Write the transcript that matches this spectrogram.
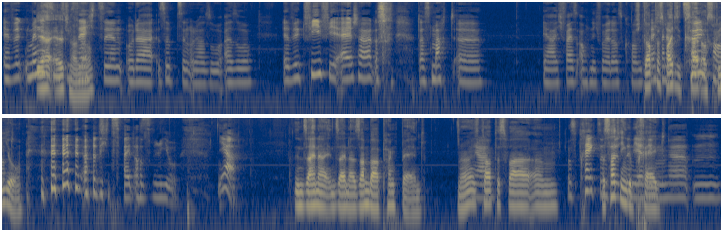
Er wirkt mindestens älter, wie 16 ne? oder 17 oder so. Also, er wirkt viel, viel älter. Das, das macht äh, ja, ich weiß auch nicht, woher das kommt. Ich glaube, das war die Zeit aus kommt. Rio. Oder die Zeit aus Rio. Ja. In seiner, in seiner Samba-Punk-Band. Ne? Ich glaube, das war. Ähm, das prägt Das hat ihn geprägt. Ne? Mm.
